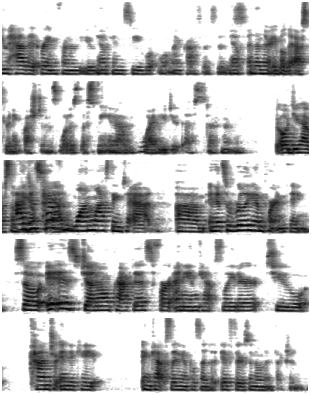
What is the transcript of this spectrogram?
you have it right in front of you. Yeah. You can see what, what my process is. Yep. And then they're able to ask you any questions. What does this mean? Yeah. Why do you do this? Definitely. Oh, do you have something I just else to have add? one last thing to add, um, and it's a really important thing. So, it is general practice for any encapsulator to contraindicate encapsulating a placenta if there's a known infection.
